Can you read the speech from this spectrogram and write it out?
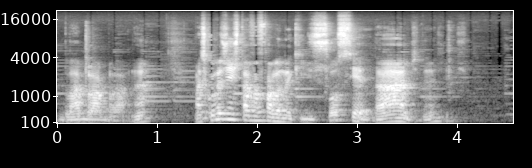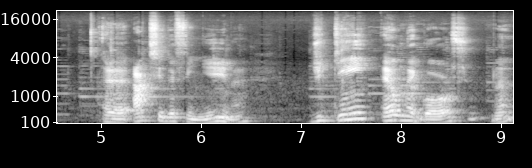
blá blá blá, né? Mas quando a gente estava falando aqui de sociedade, né, gente, é, há que se definir, né, de quem é o negócio, né?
